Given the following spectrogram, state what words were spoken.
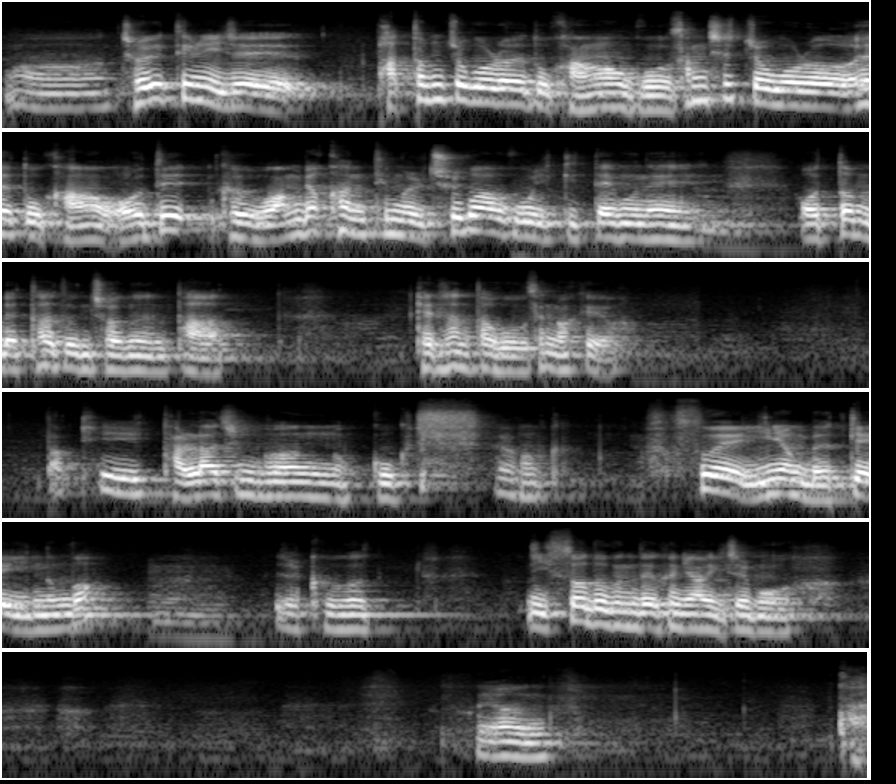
어 저희 팀이 이제 바텀 쪽으로 해도 강하고 상체 쪽으로 해도 강하고 어디 그 완벽한 팀을 추구하고 있기 때문에 음. 어떤 메타든 저는 다 괜찮다고 생각해요. 딱히 달라진 건 없고 그냥 그 숙소에 인형 몇 개 있는 거 음. 이제 그거 있어도 근데 그냥 이제 뭐 그냥 과-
